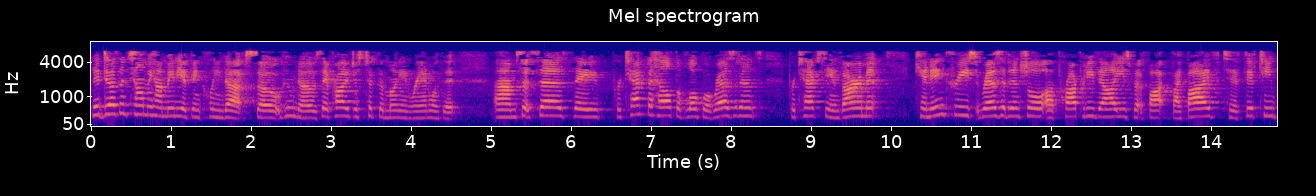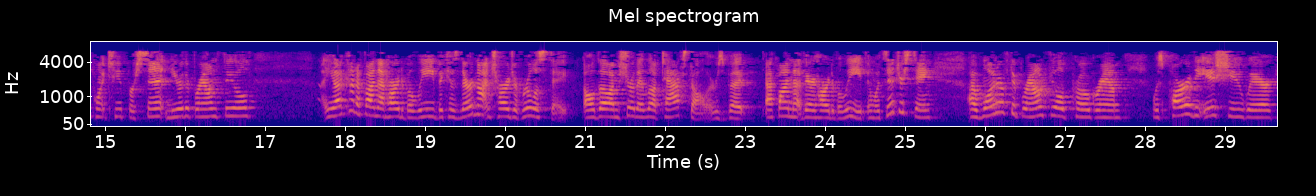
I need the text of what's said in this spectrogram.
It doesn't tell me how many have been cleaned up, so who knows? They probably just took the money and ran with it. Um, so it says they protect the health of local residents, protects the environment, can increase residential uh, property values by 5 to 15.2% near the brownfield. You know, I kind of find that hard to believe because they're not in charge of real estate. Although I'm sure they love tax dollars, but I find that very hard to believe. And what's interesting, I wonder if the brownfield program was part of the issue where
